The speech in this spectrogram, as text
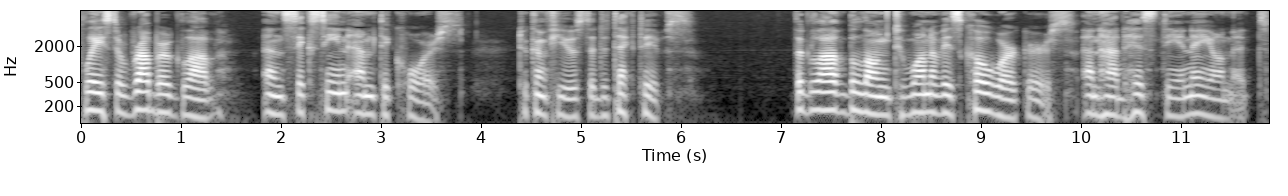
placed a rubber glove and 16 empty cores to confuse the detectives. The glove belonged to one of his co workers and had his DNA on it.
